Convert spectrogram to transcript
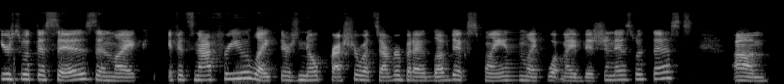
here's what this is and like if it's not for you like there's no pressure whatsoever but i'd love to explain like what my vision is with this um,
